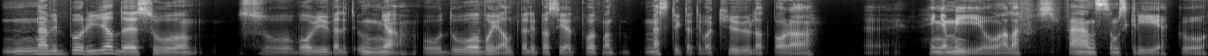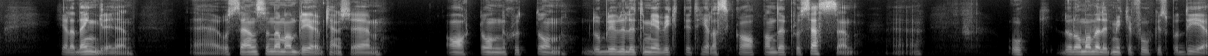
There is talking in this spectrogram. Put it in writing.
När vi började så, så var vi ju väldigt unga och då var ju allt väldigt baserat på att man mest tyckte att det var kul att bara eh, hänga med och alla fans som skrek och hela den grejen. Eh, och sen så när man blev kanske 18, 17, då blev det lite mer viktigt hela skapandeprocessen. Eh, och då la man väldigt mycket fokus på det.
